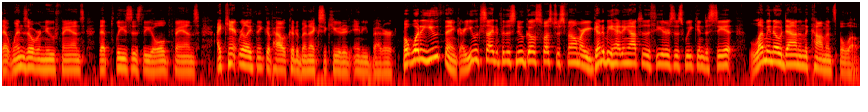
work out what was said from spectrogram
that wins over new fans, that pleases the old fans. I can't really think of how it could have been executed any better. But what do you think? Are you excited for this new Ghostbusters film? Are you going to be heading out to the theaters this weekend to see it? Let me know down in the comments below.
